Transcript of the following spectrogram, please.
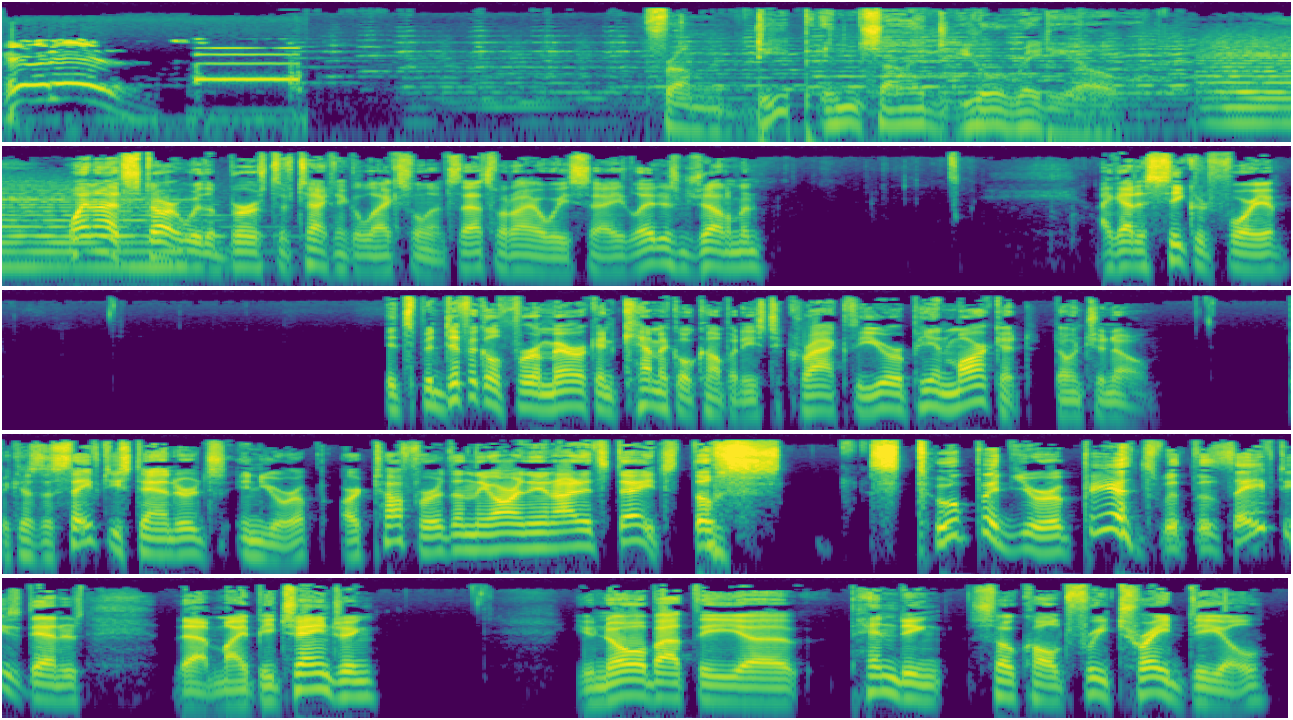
Here it is. From deep inside your radio. Why not start with a burst of technical excellence? That's what I always say. Ladies and gentlemen, I got a secret for you. It's been difficult for American chemical companies to crack the European market, don't you know? Because the safety standards in Europe are tougher than they are in the United States. Those stupid Europeans with the safety standards. That might be changing. You know about the uh, pending so called free trade deal.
